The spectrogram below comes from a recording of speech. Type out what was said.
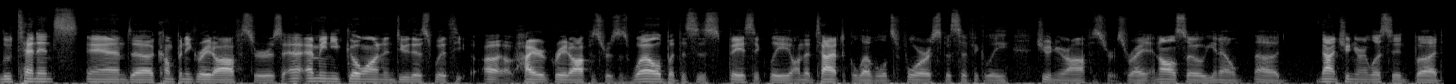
lieutenants and uh, company grade officers. I mean, you go on and do this with uh, higher grade officers as well, but this is basically on the tactical level. It's for specifically junior officers, right? And also, you know, uh, not junior enlisted, but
